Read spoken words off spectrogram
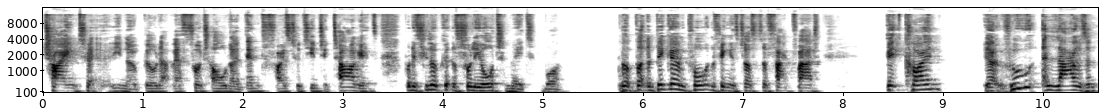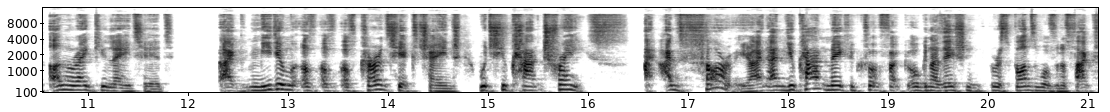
trying to you know build up their foothold, identify strategic targets. But if you look at the fully automated one, but but the bigger important thing is just the fact that Bitcoin, you know, who allows an unregulated like medium of, of, of currency exchange which you can't trace? I, am sorry, right? And you can't make an organization responsible for the fact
